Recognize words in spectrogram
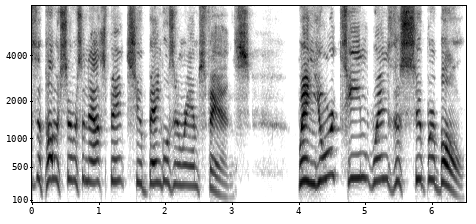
This is a public service announcement to Bengals and Rams fans. When your team wins the Super Bowl,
